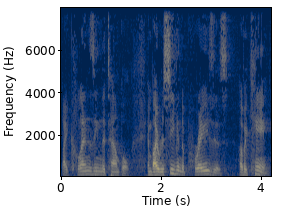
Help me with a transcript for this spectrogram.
by cleansing the temple and by receiving the praises of a king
